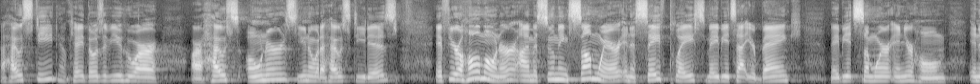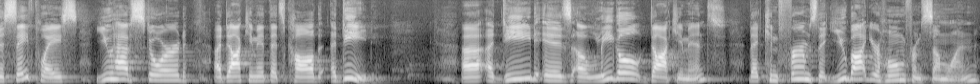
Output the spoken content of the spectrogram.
A house deed? Okay, those of you who are, are house owners, you know what a house deed is. If you're a homeowner, I'm assuming somewhere in a safe place, maybe it's at your bank, maybe it's somewhere in your home, in a safe place, you have stored a document that's called a deed. Uh, a deed is a legal document that confirms that you bought your home from someone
